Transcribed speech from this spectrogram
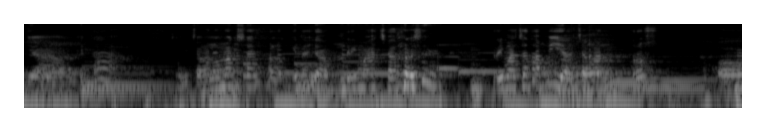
ya kita jangan memaksa kalau kita ya menerima aja terima aja tapi ya jangan terus oh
